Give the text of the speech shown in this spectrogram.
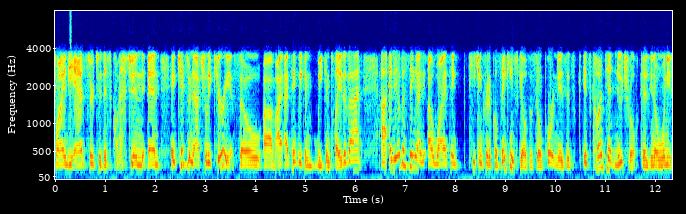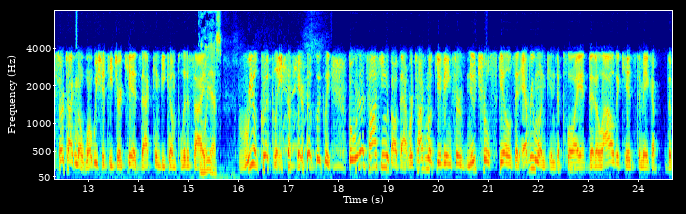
find the answer to this question. And and kids are naturally curious, so um, I, I think we can we can play to that. Uh, and the other thing I, uh, why I think teaching critical thinking skills is so important is it's it's content neutral because you know when you start talking about what we should teach our kids, that can become politicized. Oh yes real quickly, real quickly. But we're not talking about that. We're talking about giving sort of neutral skills that everyone can deploy that allow the kids to make up the,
